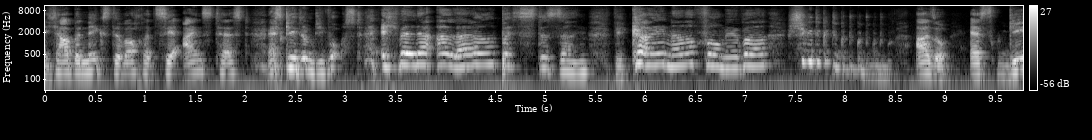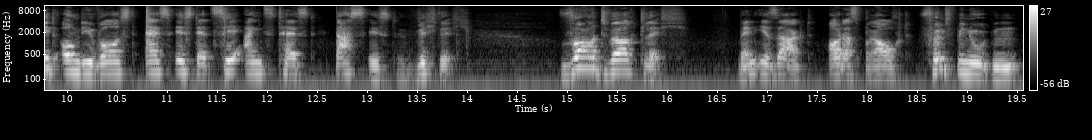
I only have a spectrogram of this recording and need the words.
Ich habe nächste Woche C1-Test. Es geht um die Wurst. Ich will der Allerbeste sein, wie keiner vor mir war. Also, es geht um die Wurst. Es ist der C1-Test. Das ist wichtig. Wortwörtlich. Wenn ihr sagt, oh, das braucht fünf Minuten,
